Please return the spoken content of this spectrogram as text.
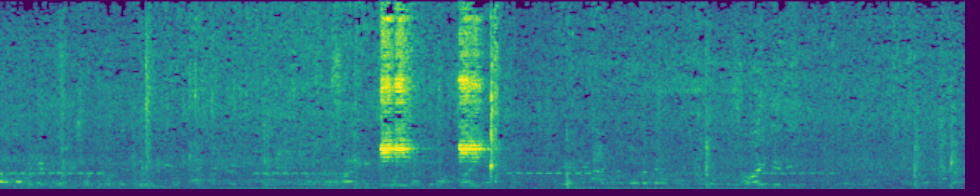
আঠারো কেজি হলি সতেরো কেজি হলি ছয় কেজি ছয় কেজি ছয় কেজি দশ কেজি আটশো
